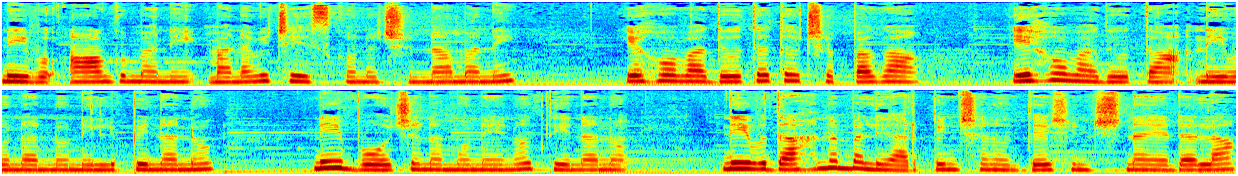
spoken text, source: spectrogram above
నీవు ఆగుమని మనవి చేసుకొనుచున్నామని యహోవా దూతతో చెప్పగా యహోవా దూత నీవు నన్ను నిలిపినను నీ భోజనము నేను తినను. నీవు దహనబలి అర్పించను ఉద్దేశించిన ఎడల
